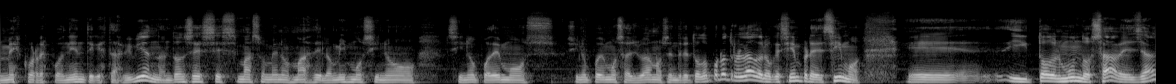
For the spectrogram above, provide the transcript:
mes correspondiente que estás viviendo. Entonces es más o menos más de lo mismo si no, si no, podemos, si no podemos ayudarnos entre todos. Por otro lado, lo que siempre decimos, eh, y todo el mundo sabe ya,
